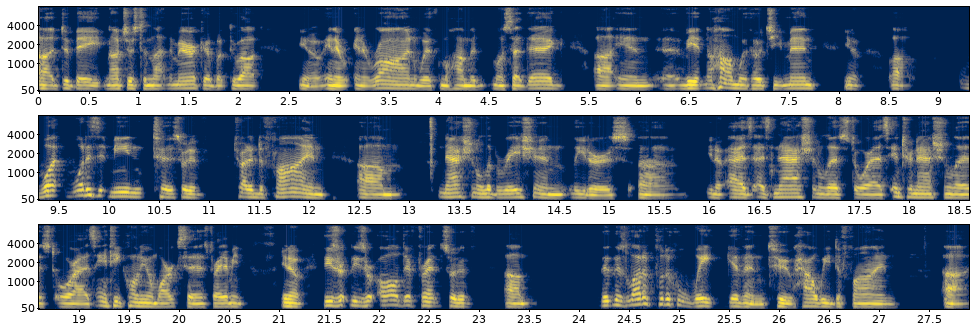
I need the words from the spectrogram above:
uh, debate, not just in Latin America, but throughout, you know, in, in Iran with Mohammad Mossadegh, uh, in uh, Vietnam with Ho Chi Minh. You know, uh, what what does it mean to sort of try to define um, national liberation leaders? Uh, you know, as as nationalist or as internationalist or as anti-colonial Marxist, right? I mean, you know, these are these are all different sort of. Um, there's a lot of political weight given to how we define uh,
